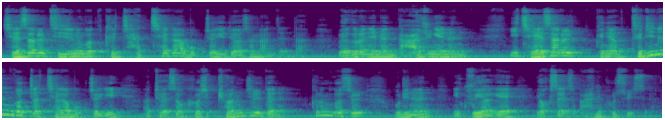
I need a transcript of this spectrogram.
제사를 드리는 것 그 자체가 목적이 되어서는 안 된다. 왜 그러냐면 나중에는 이 제사를 그냥 드리는 것 자체가 목적이 돼서 그것이 변질되는 그런 것을 우리는 이 구약의 역사에서 많이 볼 수 있어요.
